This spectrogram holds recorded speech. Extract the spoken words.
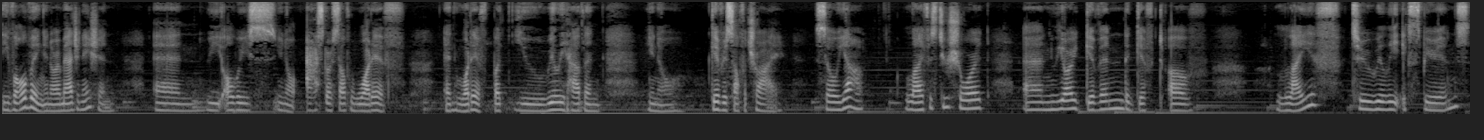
evolving in our imagination. And we always you know ask ourselves what if? And what if, but you really haven't, you know, give yourself a try. So, yeah, life is too short, and we are given the gift of life to really experience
